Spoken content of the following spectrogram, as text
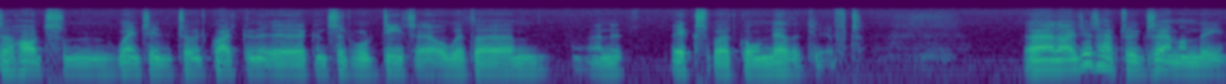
Hodgson went into in quite uh, considerable detail with um, an expert called Netherclift. And I did have to examine the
